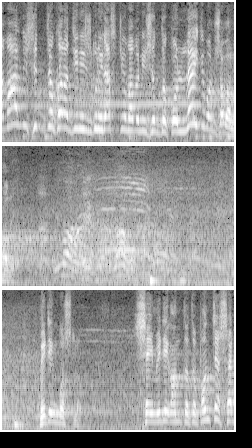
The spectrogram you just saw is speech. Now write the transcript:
আমার নিষিদ্ধ করা জিনিসগুলি রাষ্ট্রীয়ভাবে নিষিদ্ধ করলেই জীবন সফল হবে। মিটিং বসল। সেই মিটিং অন্তত পঞ্চাশ ষাট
